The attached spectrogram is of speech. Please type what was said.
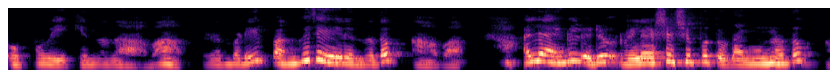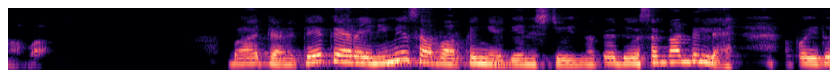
ഒപ്പുവയ്ക്കുന്നതാവാം. ഉടമ്പടിയിൽ പങ്കുചേരുന്നതും ആവാം. അല്ലെങ്കിൽ ഒരു റിലേഷൻഷിപ്പ് തുടങ്ങുന്നതും ആവാം. ബാറ്റാണ് take care enemies are working against you ഇന്നത്തെ ദിവസം കണ്ടില്ലേ? അപ്പൊ ഇത്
